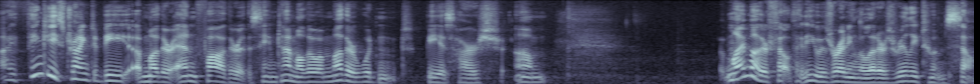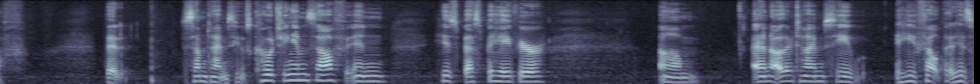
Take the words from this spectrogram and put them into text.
I think he's trying to be a mother and father at the same time, although a mother wouldn't be as harsh. Um, my mother felt that he was writing the letters really to himself, that sometimes he was coaching himself in his best behavior, um, and other times he he felt that his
